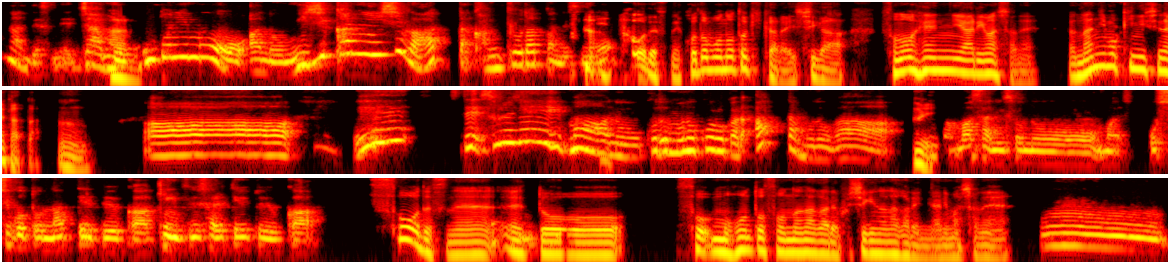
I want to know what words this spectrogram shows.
うなんですね。じゃあもはいう本当にもう、あの、身近に石があった環境だったんですね。そうですね。子供の時から石がその辺にありましたね。何も気にしなかった。うん。ああ、ええで、それで、まあ、あの、子供の頃からあったものが、い今まさにその、まあ、お仕事になっているというか、研究されているというか、そうですね。えっと、そう、もう本当そんな流れ、不思議な流れになりましたね。うーん、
